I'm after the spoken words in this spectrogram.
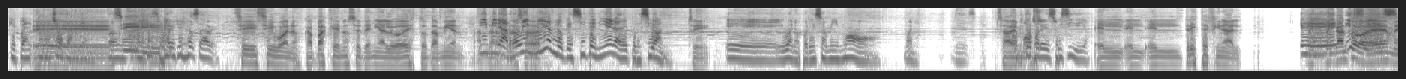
Que pe- Eh, también. Robin sí. Para que sabe. Sí, sí, bueno, capaz que no se tenía algo de esto también. Y mira, Robin. Williams lo que sí tenía era depresión. Sí, Eh, y bueno, por eso mismo, bueno, es- sabemos. por el suicidio. El, el- el triste final. Me- Eh, me encantó, ese eh, me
